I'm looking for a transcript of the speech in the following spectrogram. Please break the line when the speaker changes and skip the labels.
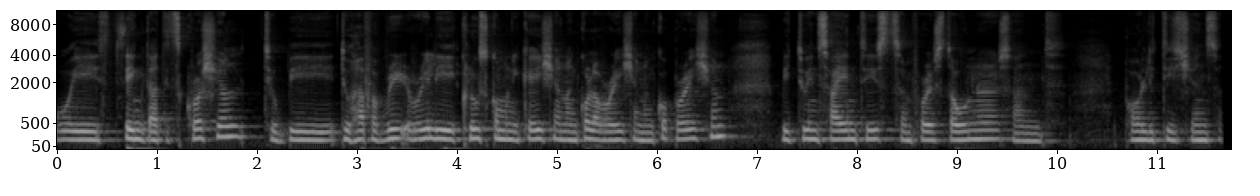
We think that it's crucial to be to have a re- really close communication and collaboration and cooperation between scientists and forest owners and politicians.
